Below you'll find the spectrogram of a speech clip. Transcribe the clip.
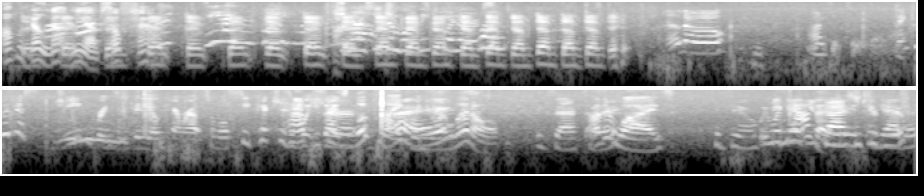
She's gonna. Oh no, not me! I'm so fat. Hello. I'll get to it. Thank goodness Gene brings his video camera out so we'll see pictures of what you guys Capture, looked like when you right. were little. Exactly. Otherwise, we Let wouldn't get have you it. guys Interview. together.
